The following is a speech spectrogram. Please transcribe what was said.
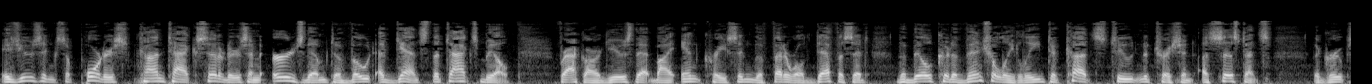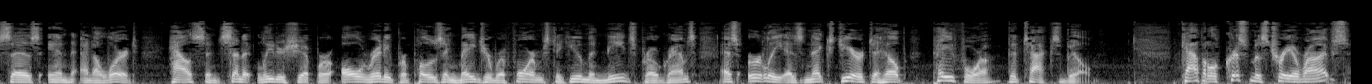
is using supporters to contact senators and urge them to vote against the tax bill. FRAC argues that by increasing the federal deficit, the bill could eventually lead to cuts to nutrition assistance. The group says in an alert, House and Senate leadership are already proposing major reforms to human needs programs as early as next year to help pay for the tax bill. Capitol Christmas tree arrives.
